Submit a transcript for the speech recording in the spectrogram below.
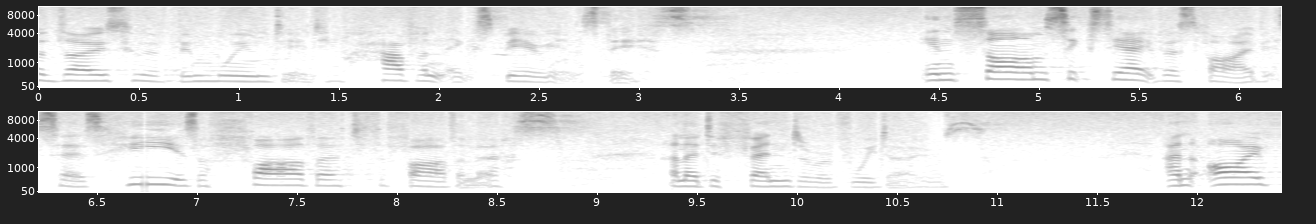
for those who have been wounded, who haven't experienced this. In Psalm 68, verse 5, it says, He is a father to the fatherless and a defender of widows. And I've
